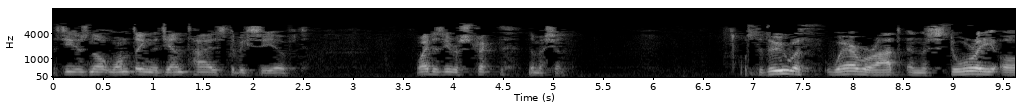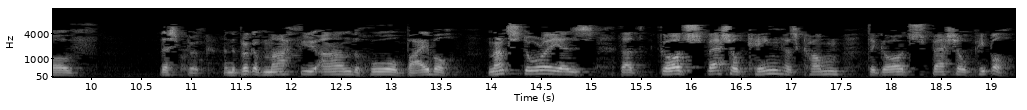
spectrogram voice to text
Is Jesus not wanting the Gentiles to be saved? Why does he restrict the mission? It's to do with where we're at in the story of this book, in the book of Matthew and the whole Bible. And that story is that God's special king has come to God's special people.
